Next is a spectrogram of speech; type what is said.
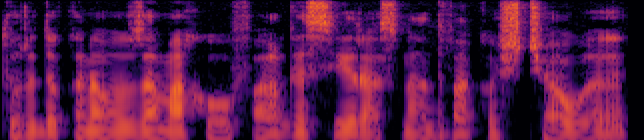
który dokonał zamachu w Algeciras na dwa kościoły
